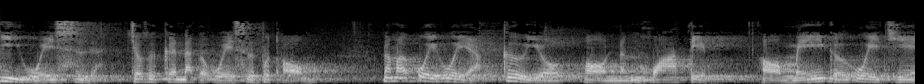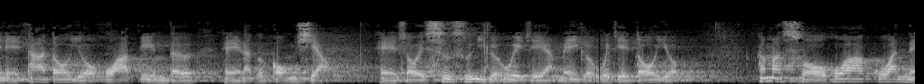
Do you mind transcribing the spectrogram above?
亦为是啊，就是跟那个为是不同。那么位位啊各有哦能花定哦，每一个位阶呢，它都有花定的哎那个功效哎，所以四十一个位阶啊，每一个位阶都有。那么守花观呢，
